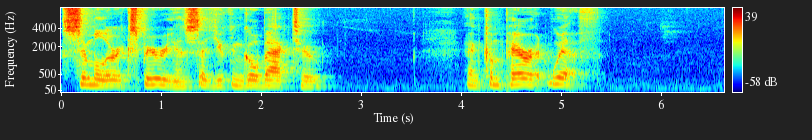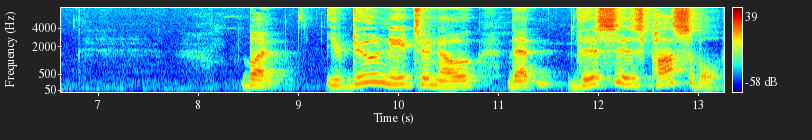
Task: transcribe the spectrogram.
similar experience that you can go back to and compare it with. But you do need to know that this is possible,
